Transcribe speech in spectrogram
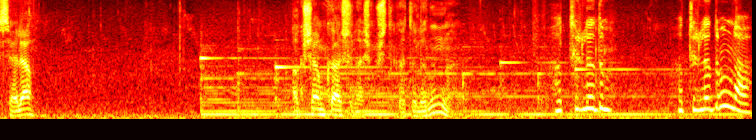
Selam. Akşam karşılaşmıştık hatırladın mı? Hatırladım. Hatırladım da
